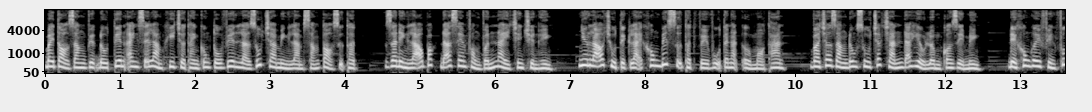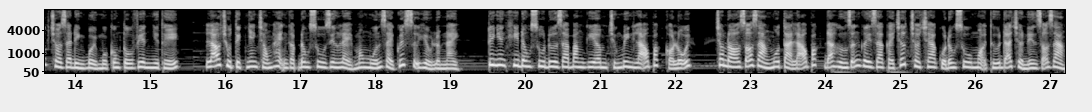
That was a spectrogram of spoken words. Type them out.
bày tỏ rằng việc đầu tiên anh sẽ làm khi trở thành công tố viên là giúp cha mình làm sáng tỏ sự thật. Gia đình lão Bắc đã xem phỏng vấn này trên truyền hình, nhưng lão chủ tịch lại không biết sự thật về vụ tai nạn ở mỏ than và cho rằng Đông Su chắc chắn đã hiểu lầm con rể mình. Để không gây phiền phức cho gia đình bởi một công tố viên như thế, lão chủ tịch nhanh chóng hẹn gặp Đông Su riêng lẻ mong muốn giải quyết sự hiểu lầm này. Tuy nhiên khi Đông Su đưa ra băng ghi âm chứng minh lão Bắc có lỗi, trong đó rõ ràng mô tả lão Bắc đã hướng dẫn gây ra cái chết cho cha của Đông Su mọi thứ đã trở nên rõ ràng.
